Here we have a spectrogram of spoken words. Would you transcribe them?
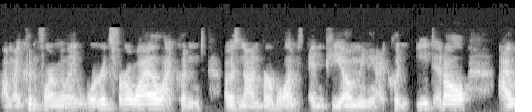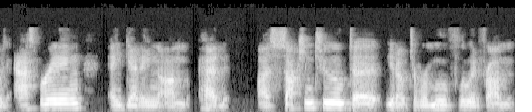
Um, I couldn't formulate words for a while. I couldn't. I was nonverbal. I was NPO, meaning I couldn't eat at all. I was aspirating and getting um, had a suction tube to you know to remove fluid from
